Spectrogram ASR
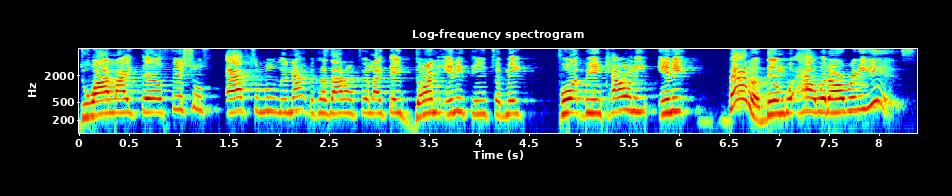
Do I like the officials? Absolutely not, because I don't feel like they've done anything to make Fort Bend County any better than how it already is.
